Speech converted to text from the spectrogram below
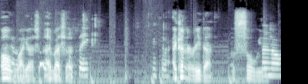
Oh my gosh, I messed up. fake. Me too. I couldn't read that. That was so weird. I know.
